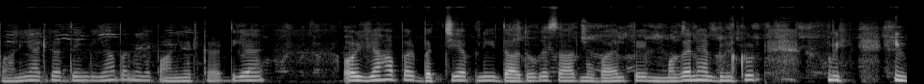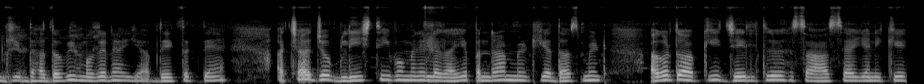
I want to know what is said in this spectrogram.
पानी ऐड कर देंगे। यहाँ पर मैंने पानी ऐड कर दिया है। और यहाँ पर बच्चे अपनी दादों के साथ मोबाइल पे मगन हैं। बिल्कुल इनकी दादों भी मगन है, ये आप देख सकते हैं। अच्छा जो ब्लीच थी वो मैंने लगाई है पंद्रह मिनट या दस मिनट। अगर तो आपकी जल्द सास है, यानी कि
